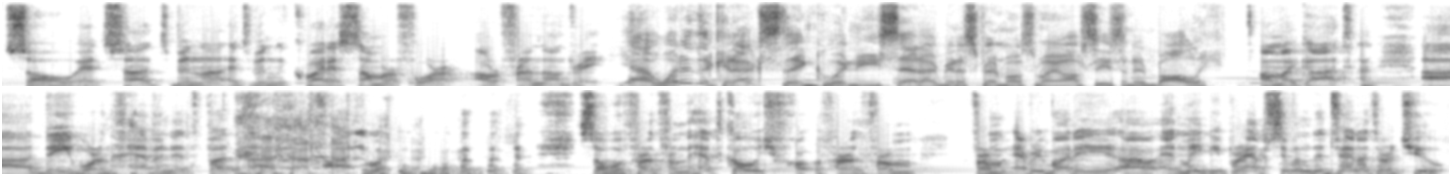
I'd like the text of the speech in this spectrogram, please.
So it's uh, it's been uh, it's been quite a summer for our friend Andrei. Yeah, what did the Canucks think when he said, "I'm going to spend most of my off season in Bali"? Oh my God, uh, they weren't having it. But uh, uh, so we've heard from the head coach, we've heard from from everybody, uh, and maybe perhaps even the janitor too.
